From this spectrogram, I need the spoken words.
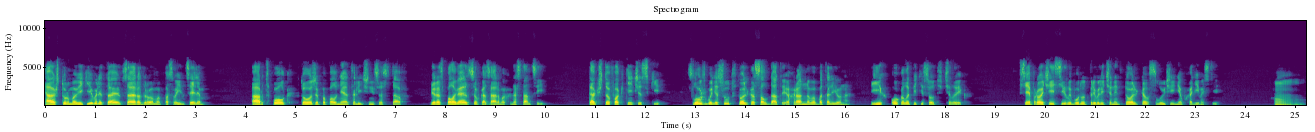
а штурмовики вылетают с аэродрома по своим целям. Артполк тоже пополняет личный состав и располагается в казармах на станции. Так что фактически службу несут только солдаты охранного батальона, их около 500 человек. Все прочие силы будут привлечены только в случае необходимости. Хм,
